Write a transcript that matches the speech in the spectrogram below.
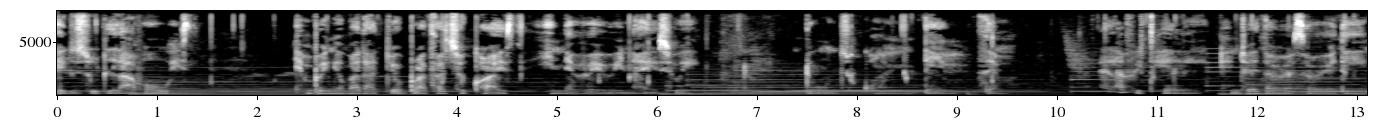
Exude love always. And bring your mother, your brother to Christ in a very nice way. Don't condemn them. I love you dearly. Enjoy the rest of your day.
